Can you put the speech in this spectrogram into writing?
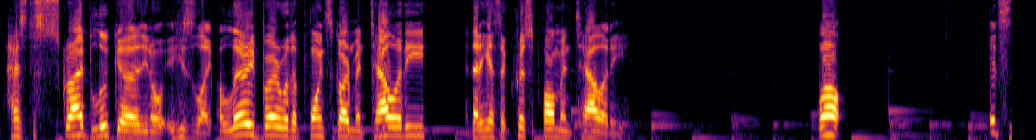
has described Luka. You know, he's like a Larry Bird with a points guard mentality, and that he has a Chris Paul mentality. Well, it's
